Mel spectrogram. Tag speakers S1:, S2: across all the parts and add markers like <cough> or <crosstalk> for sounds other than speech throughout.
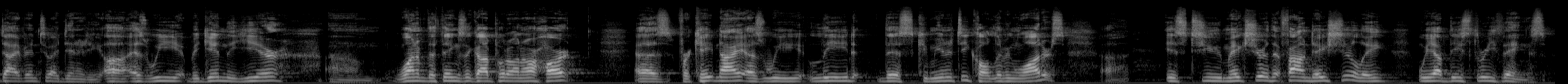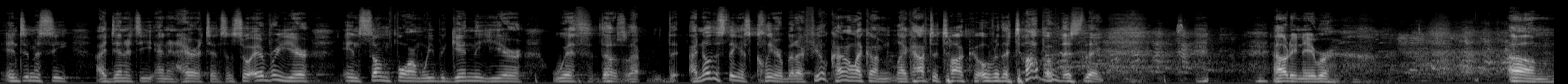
S1: dive into identity. Uh, as we begin the year, um, one of the things that God put on our heart as for Kate and I, as we lead this community called Living Waters, uh, is to make sure that foundationally we have these three things intimacy, identity, and inheritance. And so every year, in some form, we begin the year with those. I know this thing is clear, but I feel kind of like I'm like have to talk over the <laughs> top of this thing. Howdy, neighbor. Um,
